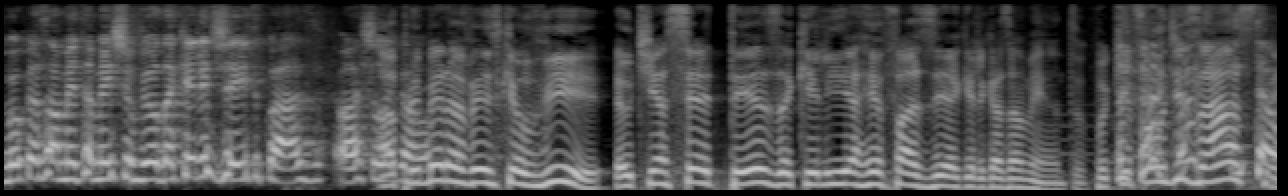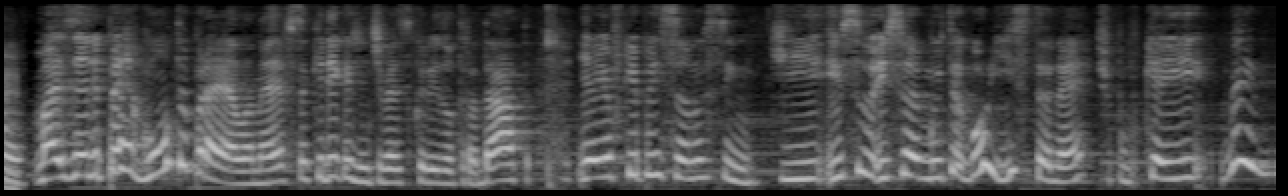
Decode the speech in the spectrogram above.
O meu casamento também choveu daquele jeito, quase. Eu acho A legal. primeira vez que eu vi, eu tinha certeza que ele ia refazer aquele casamento, porque foi um desastre. Então, mas ele pergunta pra ela, né? Você queria que a gente tivesse escolhido outra data? E aí eu fiquei pensando assim, que isso, isso é muito egoísta, né? Tipo, porque aí, bem,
